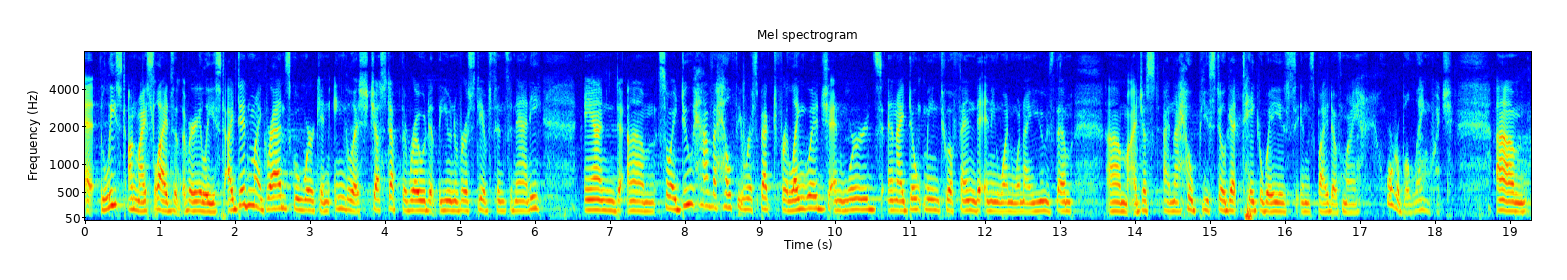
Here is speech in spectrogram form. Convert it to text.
at least on my slides at the very least. I did my grad school work in English just up the road at the University of Cincinnati. And um, so I do have a healthy respect for language and words, and I don't mean to offend anyone when I use them. Um, I just, and I hope you still get takeaways in spite of my horrible language. Um,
